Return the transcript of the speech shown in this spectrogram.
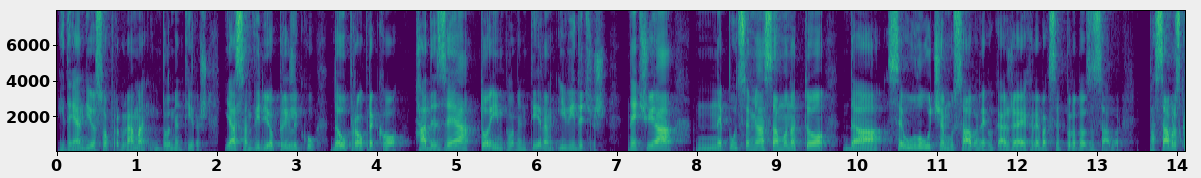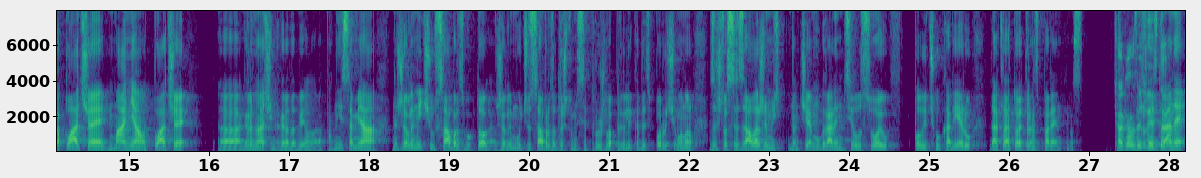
i da jedan dio svog programa implementiraš. Ja sam vidio priliku da upravo preko HDZ-a to implementiram i vidjet ćeš Neću ja, ne pucam ja samo na to da se uvučem u sabor. Neko kaže, e, Hrebak se prodao za sabor. Pa saborska plaća je manja od plaće gradonačelnika grada Bjelovara. Pa nisam ja, ne želim ići u sabor zbog toga. Želim ući u sabor zato što mi se pružila prilika da isporučim ono za što se zalažem i na čemu gradim cijelu svoju političku karijeru, dakle, a to je transparentnost. Kakav S druge, strane,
